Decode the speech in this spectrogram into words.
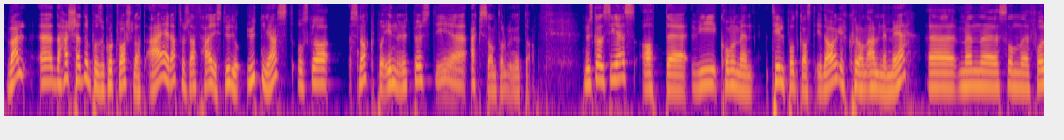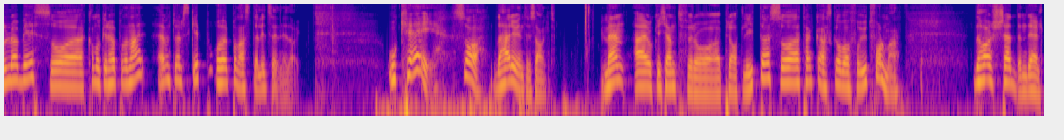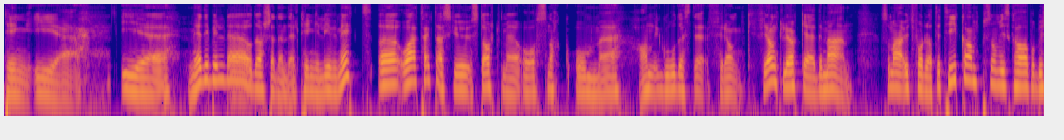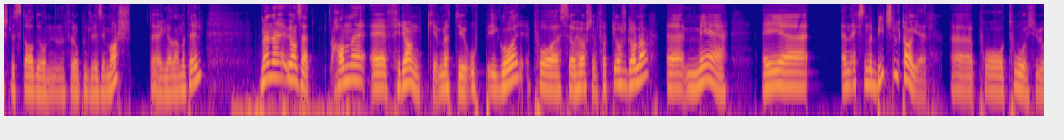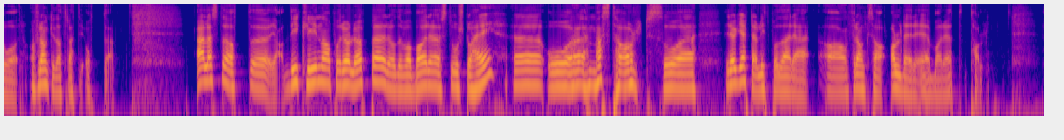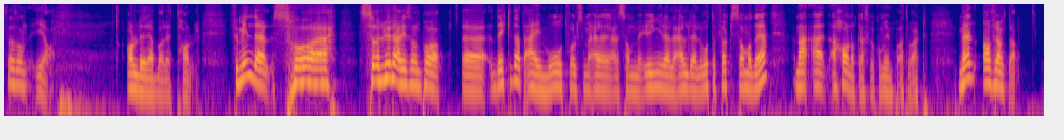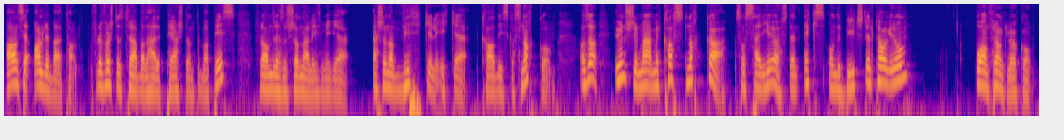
Vel, det her skjedde på så kort varsel at jeg er rett og slett her i studio uten gjest, og skal snakke på inn- og utpust i x antall minutter. Nå skal det sies at vi kommer med en til podkast i dag, hvor han Erlend er med. Men sånn foreløpig så kan dere høre på den her, eventuelt skip, og høre på neste litt senere i dag. Ok, så det her er jo interessant. Men jeg er jo ikke kjent for å prate lite, så jeg tenker jeg skal bare få utfolde meg. Det har skjedd en del ting i, eh, i eh, mediebildet, og det har skjedd en del ting i livet mitt. eh, og jeg tenkte jeg skulle starte med å snakke om han godeste Frank. Frank Løke, the man, som jeg utfordra til tikamp, som vi skal ha på Bislett stadion forhåpentligvis i mars. Det gleder jeg meg til. Men eh, uansett, han eh, Frank møtte jo opp i går på Se og Hør sin 40-årsgalla eh, med ei, eh, en Ex on the Beach-deltaker eh, på 22 år. Og Frank er da 38. Jeg leste at eh, ja, de klina på rød løper, og det var bare stor ståhei. og mest av alt så reagerte jeg litt på det der Frank sa alder er bare et tall. Så jeg er sånn, ja alder er bare et tall. For min del så, så lurer jeg sånn på Uh, Det er ikke det at jeg er imot folk som er med yngre eller eldre, eller what the fuck, samme det, men jeg, jeg har noe jeg skal komme inn på etter hvert. Men han Frank, da. Han sier aldri bare et tall. For det første så tror jeg bare det her er et PR-stunt, det er bare piss. For det andre så skjønner jeg liksom ikke Jeg skjønner virkelig ikke hva de skal snakke om. Altså, unnskyld meg, men hva snakker sånn seriøst en Ex on the Beach-deltaker om, og han Frank Løke om?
